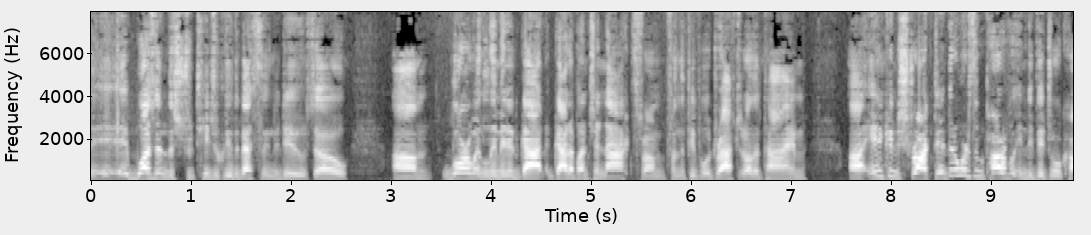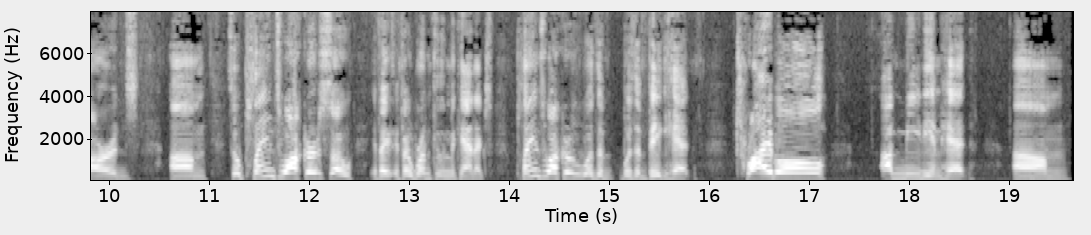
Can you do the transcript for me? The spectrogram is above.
It, it, wasn't the strategically the best thing to do. So, um, Lorwyn Limited got got a bunch of knocks from from the people who drafted all the time. Uh, in constructed, there were some powerful individual cards. Um, so Planeswalkers. So if I if I run through the mechanics, Planeswalker was a was a big hit. Tribal a medium hit. Um,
